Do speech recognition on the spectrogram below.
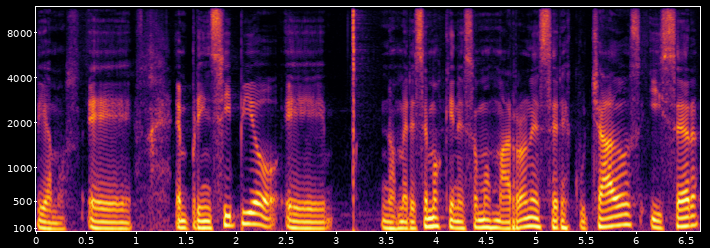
digamos. Eh, en principio, nos merecemos quienes somos marrones ser escuchados y ser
